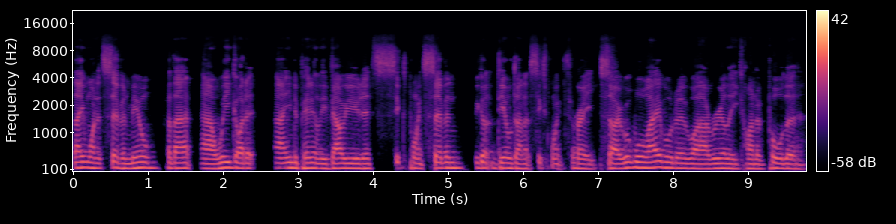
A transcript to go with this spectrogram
They wanted seven mil for that. Uh, we got it uh, independently valued at 6.7. We got the deal done at 6.3. So we were able to uh, really kind of pull the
